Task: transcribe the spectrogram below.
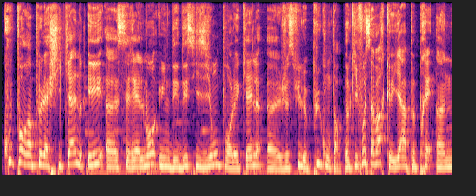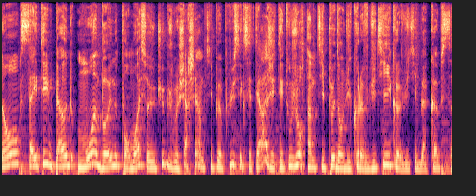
coupant un peu la chicane. Et euh, c'est réellement une des décisions pour lesquelles euh, je suis le plus content. Donc il faut savoir qu'il y a à peu près un an, ça a été une période moins bonne pour moi sur YouTube. Je me cherchais un petit peu plus, etc. J'étais toujours un petit peu dans du Call of Duty, Call of Duty Black Ops,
